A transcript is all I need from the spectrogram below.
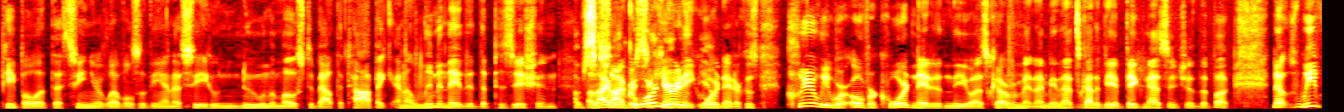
people at the senior levels of the NSC who knew the most about the topic and eliminated the position Of of, cyber cybersecurity yeah. coordinator because clearly we're over coordinated in the U.S. government. I mean, that's got to be a big message of the book. Now, we've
